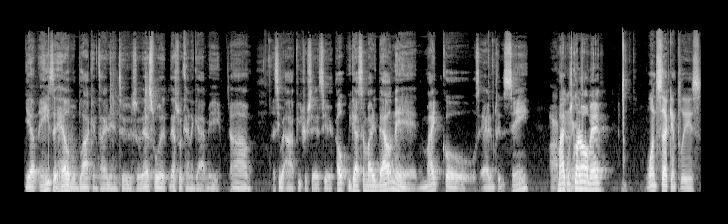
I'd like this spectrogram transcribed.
Yep, and he's a hell of a blocking tight end too. So that's what that's what kind of got me. Um, Let's see what our future says here. Oh, we got somebody down in. Michael's add him to the scene. Right, Mike, what's going on, man? One second, please.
